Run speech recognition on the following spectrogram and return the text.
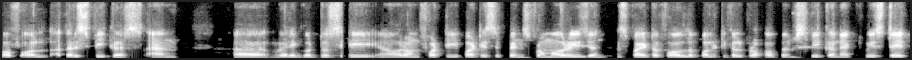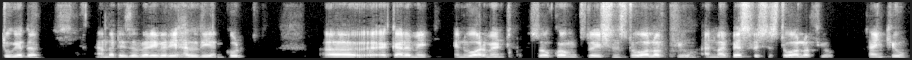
of all other speakers and uh, very good to see you know, around 40 participants from our region. In spite of all the political problems, we connect, we stay together, and that is a very very healthy and good uh, academic environment. So congratulations to all of you and my best wishes to all of you. Thank you.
